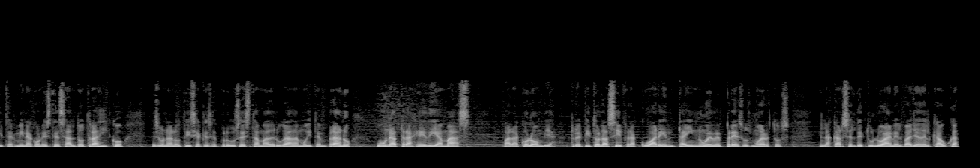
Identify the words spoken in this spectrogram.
y termina con este saldo trágico. Es una noticia que se produce esta madrugada muy temprano. Una tragedia más para Colombia. Repito la cifra, 49 presos muertos en la cárcel de Tuluá, en el Valle del Cauca,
